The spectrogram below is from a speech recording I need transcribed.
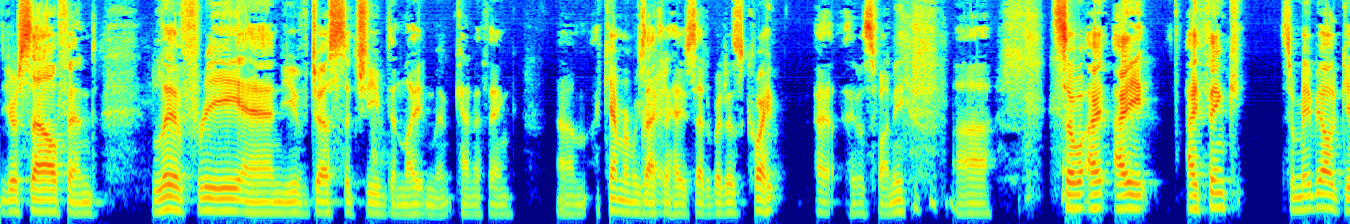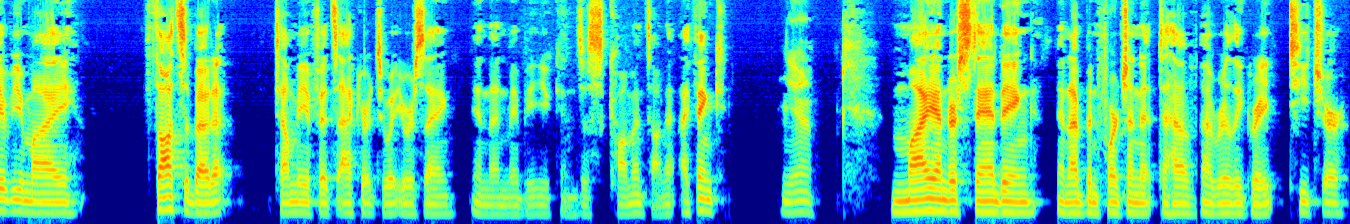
yourself and live free, and you've just achieved enlightenment, kind of thing. Um, I can't remember exactly right. how you said it, but it was quite uh, it was funny. Uh, so I, I, I think so. Maybe I'll give you my thoughts about it. Tell me if it's accurate to what you were saying, and then maybe you can just comment on it. I think, yeah, my understanding, and I've been fortunate to have a really great teacher.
